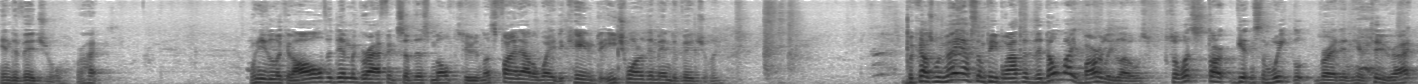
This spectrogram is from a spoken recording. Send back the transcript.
individual, right? We need to look at all the demographics of this multitude and let's find out a way to cater to each one of them individually. Because we may have some people out there that don't like barley loaves. So let's start getting some wheat bread in here too, right?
